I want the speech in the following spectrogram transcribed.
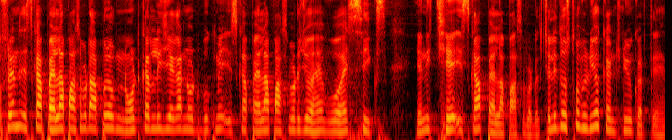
तो फ्रेंड्स इसका पहला पासवर्ड आप लोग नोट कर लीजिएगा नोटबुक में। इसका पहला पासवर्ड जो है, वो है सिक्स यानी छः इसका पहला पासवर्ड है। चलिए दोस्तों वीडियो कंटिन्यू करते हैं।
